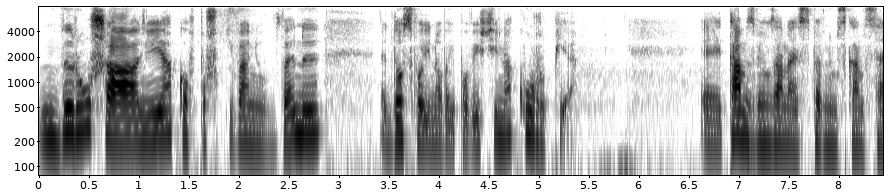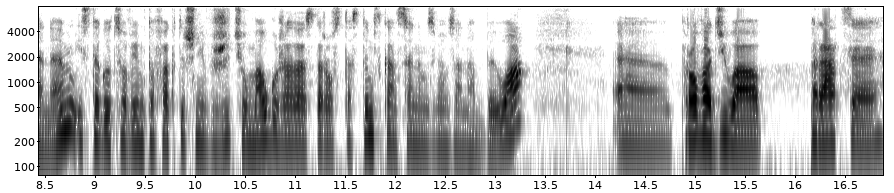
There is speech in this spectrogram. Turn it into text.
wyrusza niejako w poszukiwaniu Weny do swojej nowej powieści na Kurpie. E, Tam związana jest z pewnym skansenem i z tego co wiem, to faktycznie w życiu Małgorzata Starosta z tym skansenem związana była. E, Prowadziła prace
